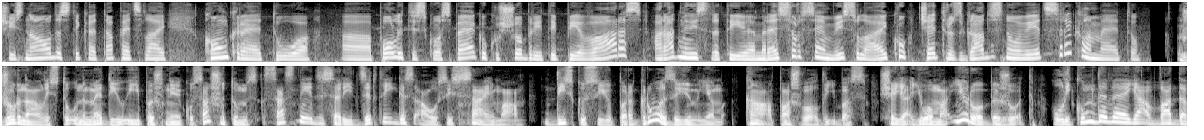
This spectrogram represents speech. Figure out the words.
šīs naudas tikai tāpēc, lai konkrēto politisko spēku, kurš šobrīd ir pie varas, ar administratīviem resursiem visu laiku četrus gadus no vietas reklamētu. Žurnālistu un mediju īpašnieku sašutums sasniedzis arī dzirdīgas ausis saimā. Diskusiju par grozījumiem, kā pašvaldības šajā jomā ierobežot, likumdevējā vada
